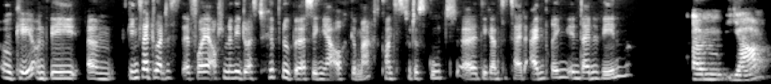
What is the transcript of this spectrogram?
Okay, und wie ähm, ging es weiter? Du hattest äh, vorher auch schon erwähnt, du hast Hypnobirthing ja auch gemacht. Konntest du das gut äh, die ganze Zeit einbringen in deine Venen? Ähm, ja,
